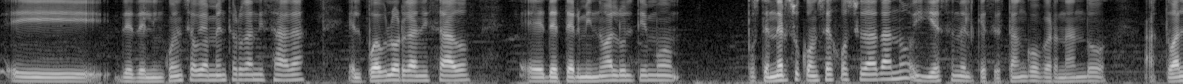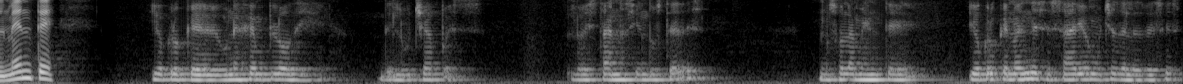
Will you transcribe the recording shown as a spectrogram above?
y de delincuencia obviamente organizada, el pueblo organizado eh, determinó al último pues tener su Consejo Ciudadano y es en el que se están gobernando actualmente. Yo creo que un ejemplo de de lucha, pues lo están haciendo ustedes. No solamente, yo creo que no es necesario muchas de las veces,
